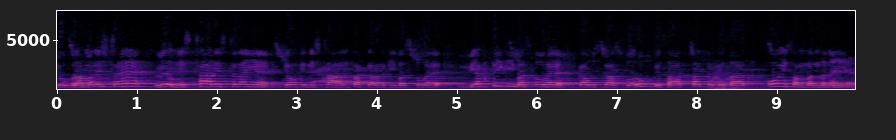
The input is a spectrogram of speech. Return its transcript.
जो ब्रह्मनिष्ठ हैं, वे निष्ठानिष्ठ नहीं है, क्योंकि निष्ठा अंतकरण की वस्तु है, व्यक्ति की वस्तु है, का उसका स्वरूप के साथ, तत्व के साथ कोई संबंध नहीं है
